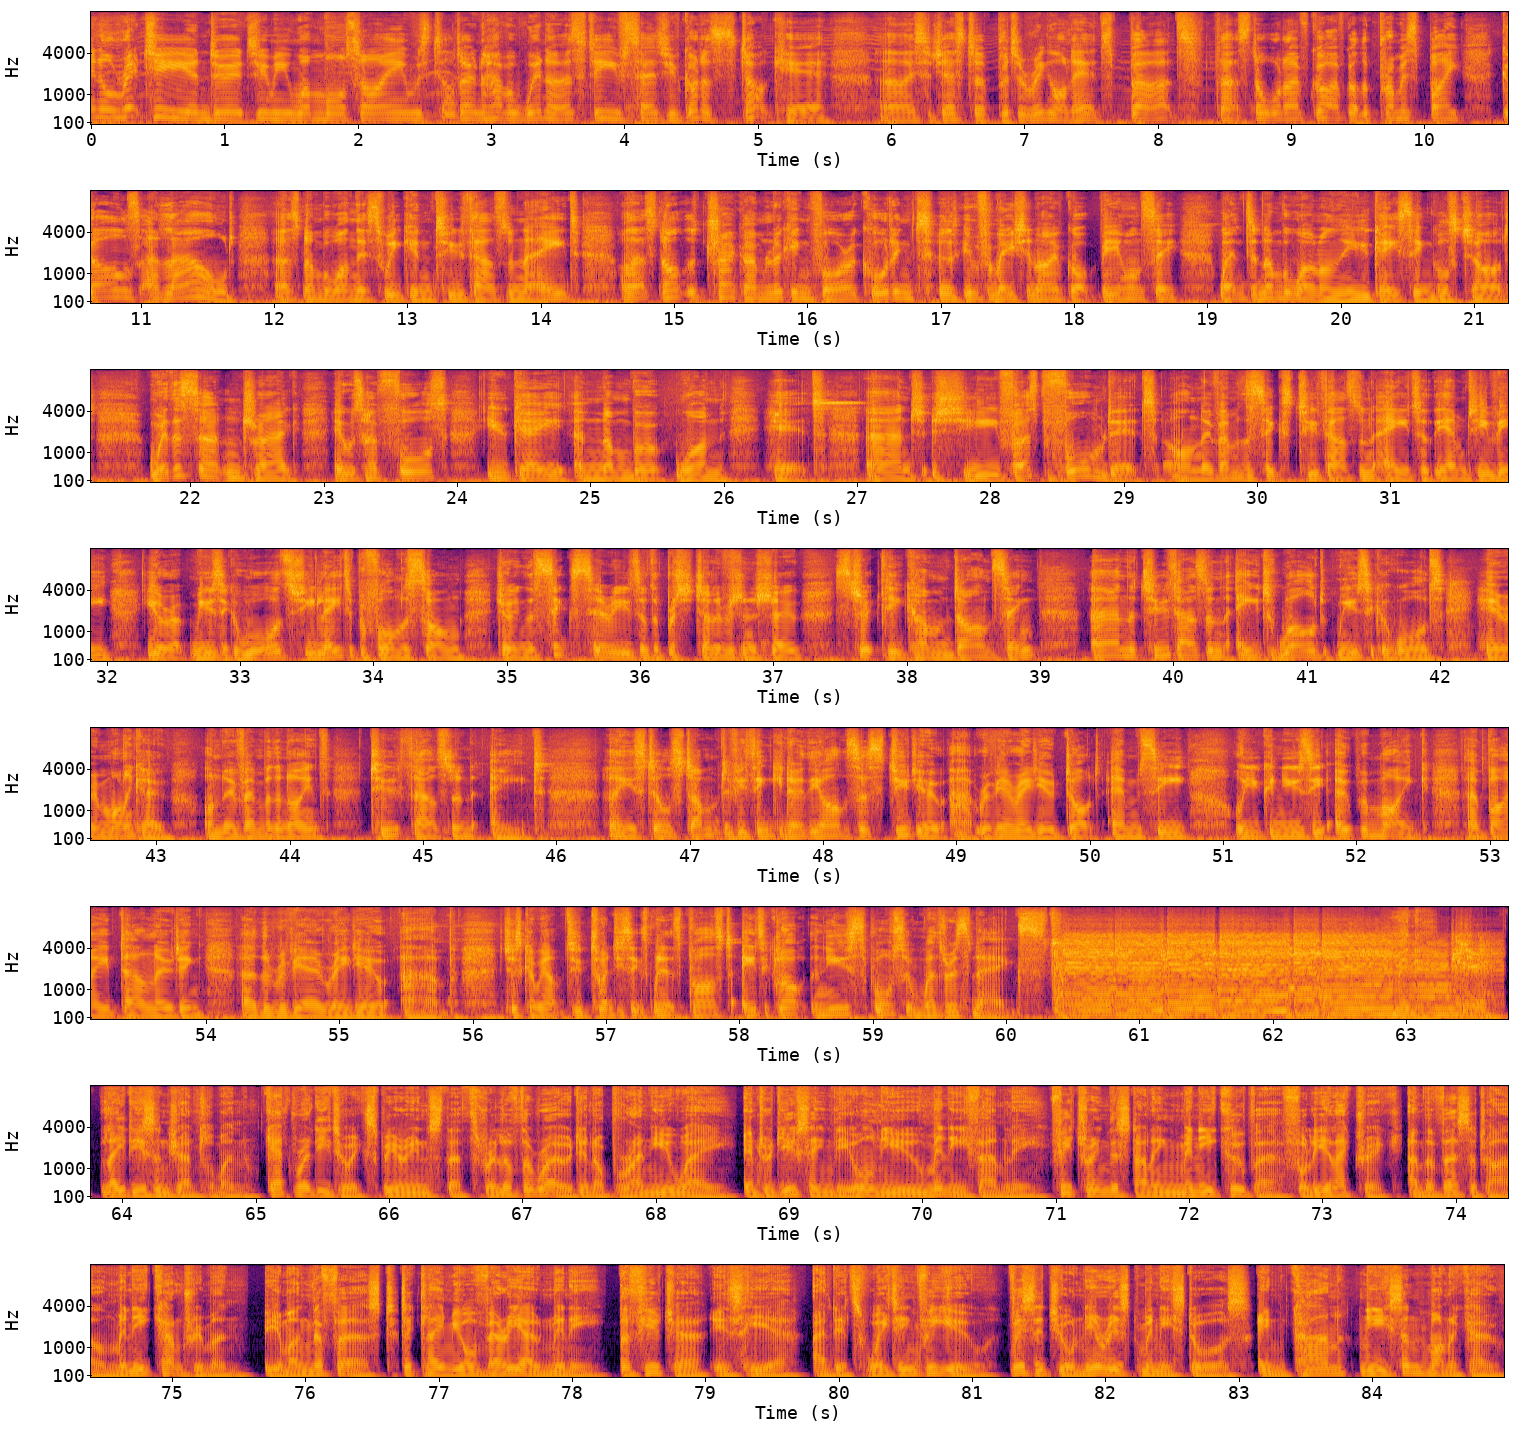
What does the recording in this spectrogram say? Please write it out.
Lionel Richie, and do it to me one more time. We still don't have a winner. Steve says you've got us stuck here. Uh, I suggest to put a ring on it, but that's not what I've got. I've got the Promise by Girls Aloud as number one this week in 2008. Well, that's not the track I'm looking for. According to the information I've got, Beyonce went to number one on the UK singles chart with a certain track. It was her fourth UK number one hit, and she first performed it on November the 6th, 2008 at the MTV Europe Music Awards. She later performed the song during the sixth series of the British television show Strictly Come Dancing and the 2008 World Music Awards here in Monaco on November the 9th, 2008. Are you still stumped? If you think you know the answer, studio at rivieraradio.mc or you can use the open mic uh, by downloading uh, the Riviera Radio app. Just coming up to 26 minutes past 8 o'clock, the news, sport and weather is next. Mini. Ladies and gentlemen, get ready to experience the thrill of the road in a brand new way. Introducing the all-new Mini family, featuring the stunning Mini Cooper fully electric and the versatile Mini Countryman. Be among the first to claim your very own Mini. The future is here and it's waiting for you. Visit your nearest Mini stores in Cannes, Nice and Monaco.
